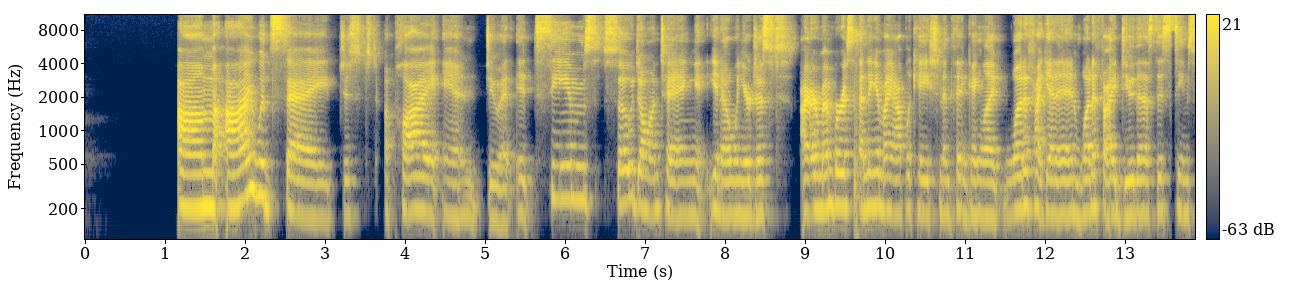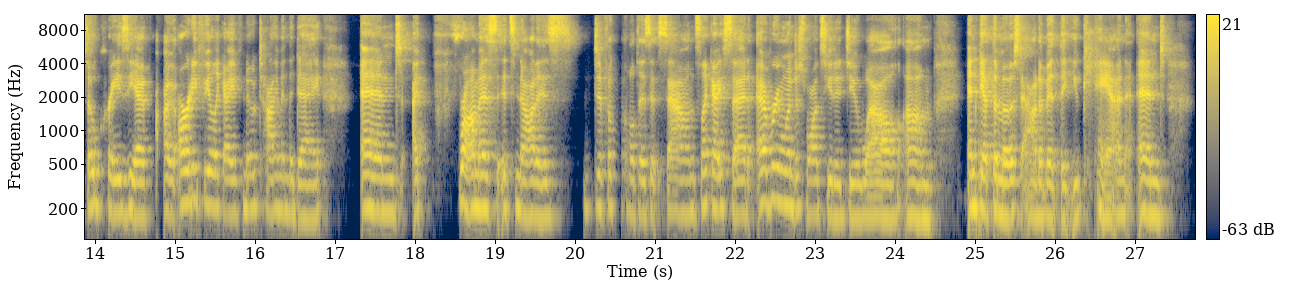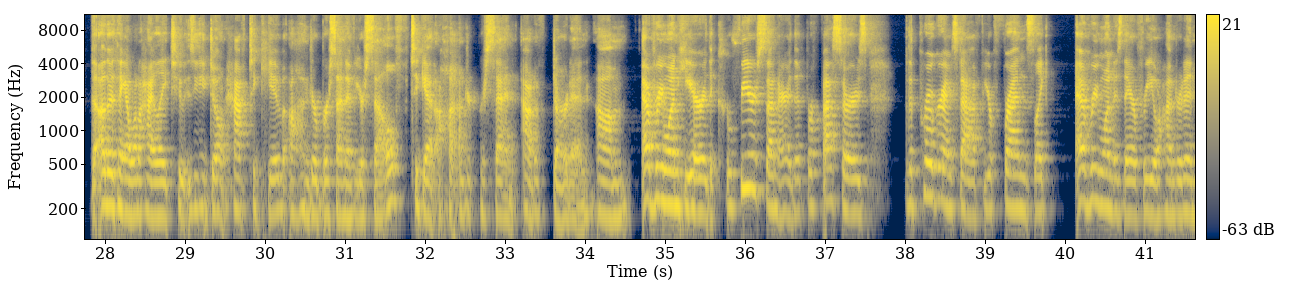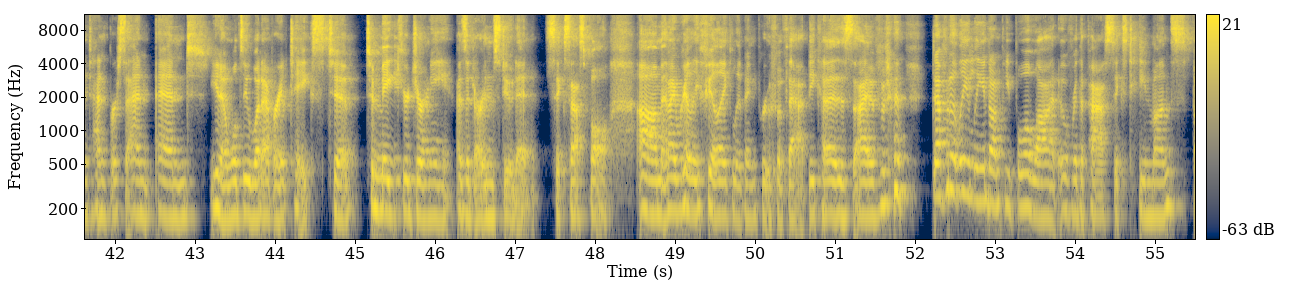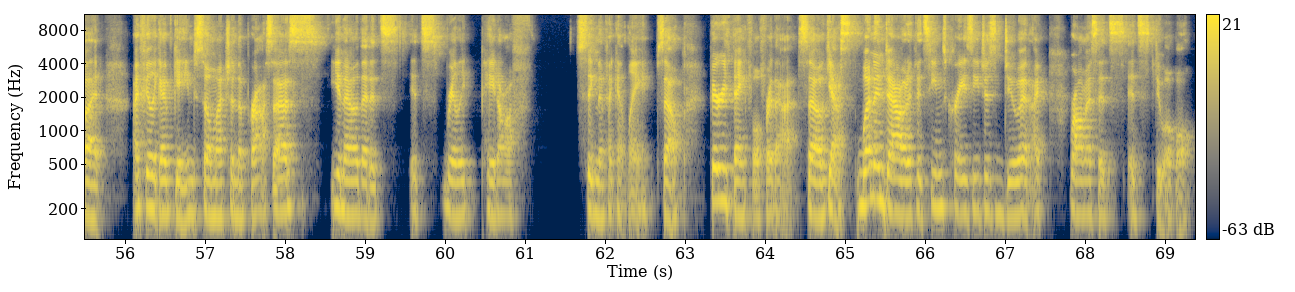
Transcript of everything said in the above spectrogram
um, I would say just apply and do it. It seems so daunting, you know, when you're just, I remember sending in my application and thinking, like, what if I get in? What if I do this? This seems so crazy. I, I already feel like I have no time in the day. And I promise it's not as difficult as it sounds. Like I said, everyone just wants you to do well um, and get the most out of it that you can. And the other thing I want to highlight too is you don't have to give 100% of yourself to get 100% out of Darden. Um, everyone here, the Career Center, the professors, the program staff, your friends, like everyone is there for you 110% and you know we'll do whatever it takes to to make your journey as a darden student successful um, and i really feel like living proof of that because i've definitely leaned on people a lot over the past 16 months but i feel like i've gained so much in the process you know that it's it's really paid off significantly. So very thankful for that. So yes when in doubt if it seems crazy just do it. I promise it's it's doable.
